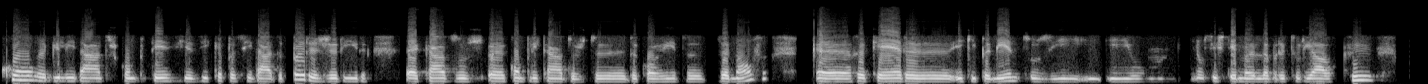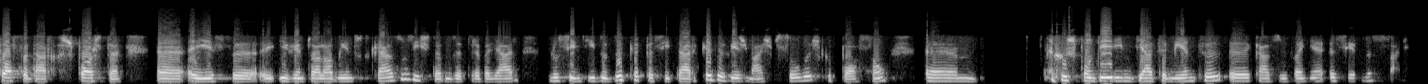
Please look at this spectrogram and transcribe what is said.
com habilidades, competências e capacidade para gerir uh, casos complicados de, de Covid-19, requer equipamentos e, e um um sistema laboratorial que possa dar resposta uh, a esse eventual aumento de casos e estamos a trabalhar no sentido de capacitar cada vez mais pessoas que possam uh, responder imediatamente uh, caso venha a ser necessário.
